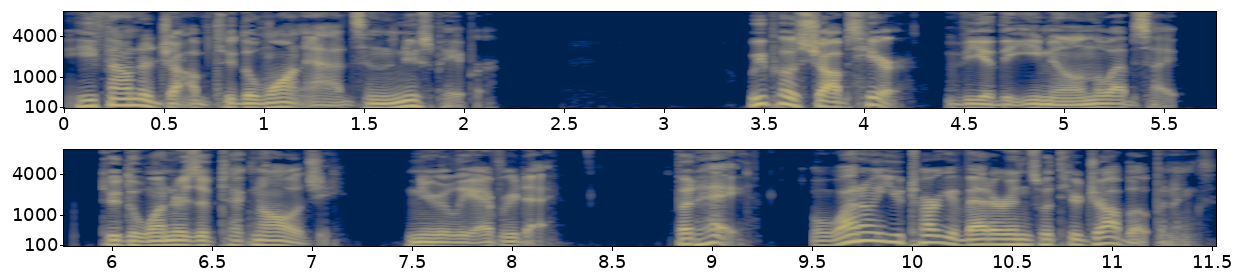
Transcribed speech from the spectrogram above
he found a job through the want ads in the newspaper. We post jobs here via the email and the website through the wonders of technology nearly every day. But hey, why don't you target veterans with your job openings?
